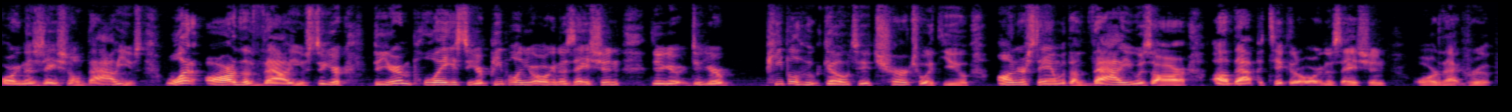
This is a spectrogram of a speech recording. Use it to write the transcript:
organizational values. What are the values? Do your do your employees, do your people in your organization, do your do your people who go to church with you understand what the values are of that particular organization or that group?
